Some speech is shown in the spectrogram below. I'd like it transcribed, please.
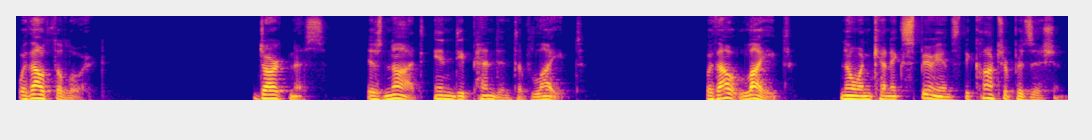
without the Lord. Darkness is not independent of light. Without light, no one can experience the contraposition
